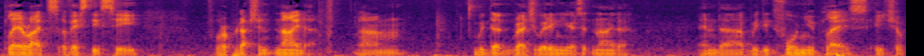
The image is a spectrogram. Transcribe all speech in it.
playwrights of STC for a production at NIDA um, with the graduating years at NIDA. And uh, we did four new plays, each of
